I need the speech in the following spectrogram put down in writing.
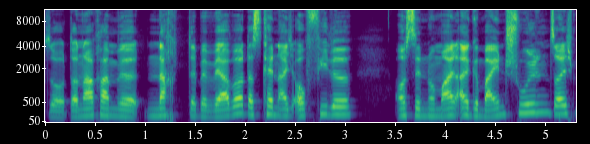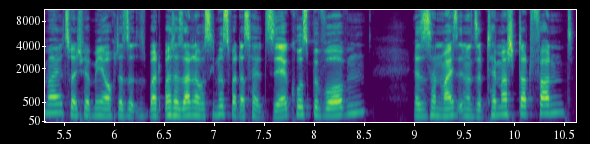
So, danach haben wir Nacht der Bewerber. Das kennen eigentlich auch viele aus den normalen allgemeinen Schulen, sag ich mal. Zum Beispiel bei mir auch, das, bei der Sandra Sinus war das halt sehr groß beworben. dass es dann meist im September stattfand.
